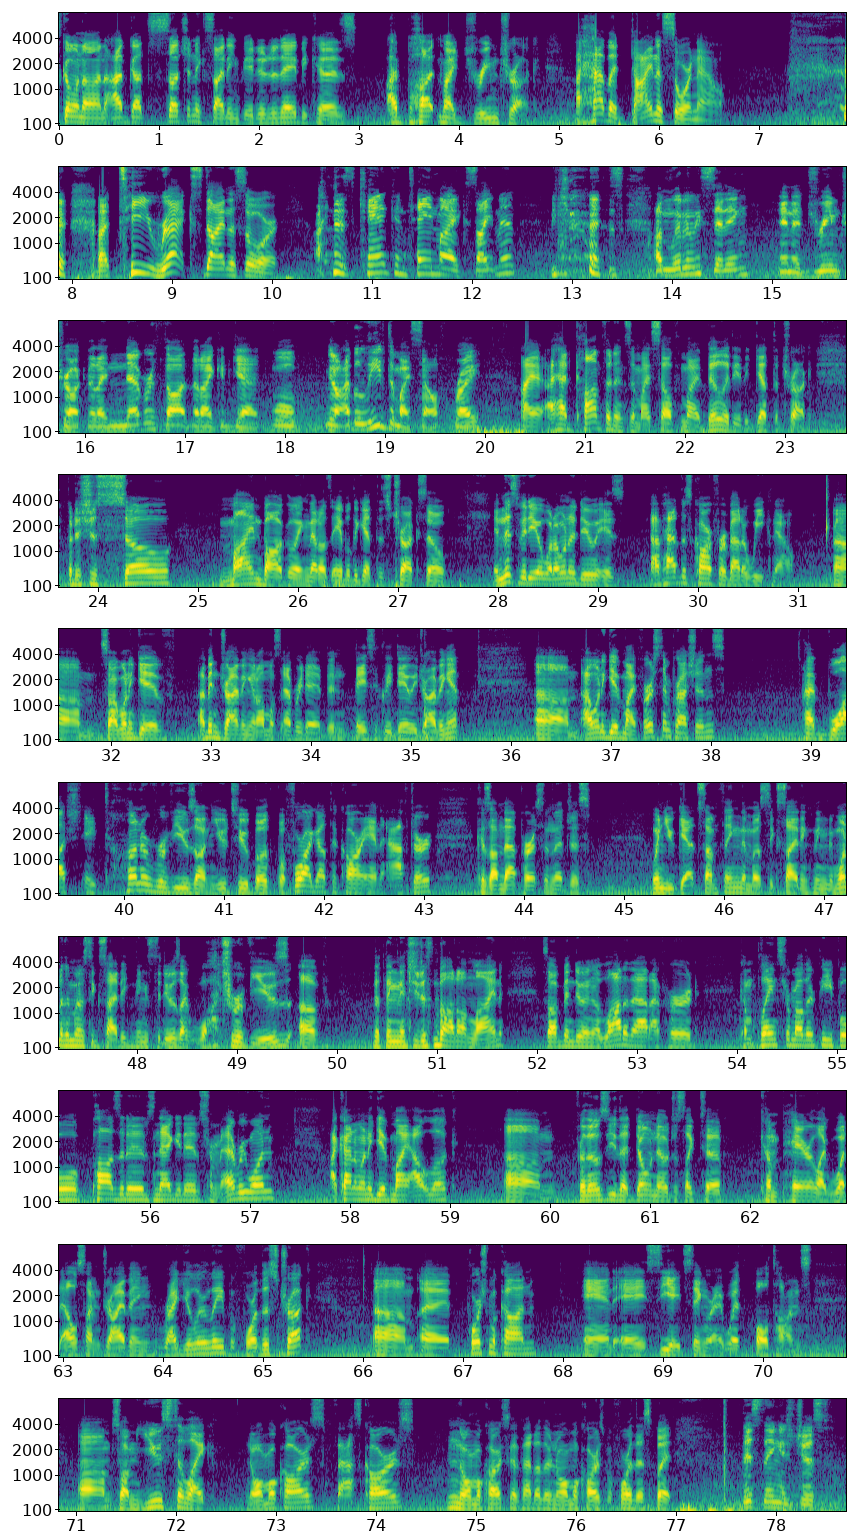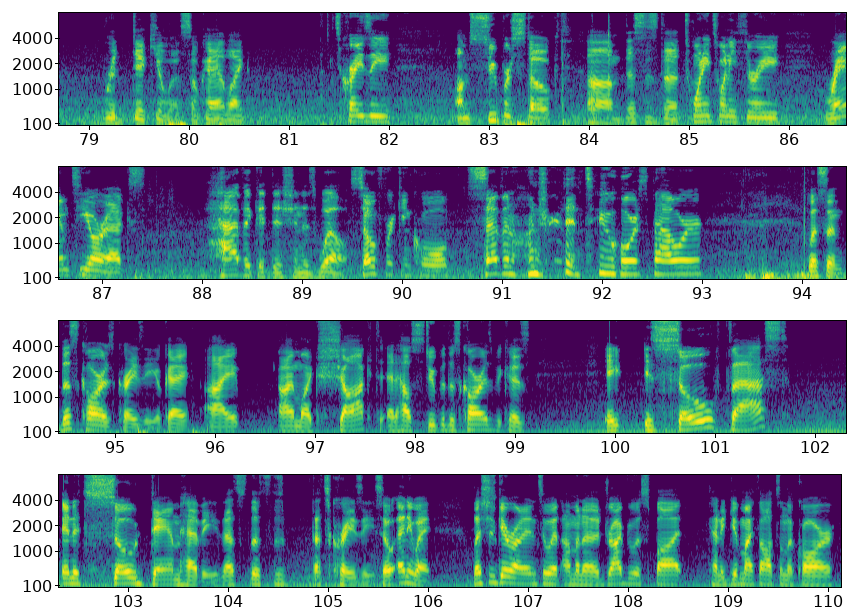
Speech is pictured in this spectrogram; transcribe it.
What's going on? I've got such an exciting video today because I bought my dream truck. I have a dinosaur now. a T-Rex dinosaur. I just can't contain my excitement because I'm literally sitting in a dream truck that I never thought that I could get. Well, you know, I believed in myself, right? I, I had confidence in myself and my ability to get the truck, but it's just so mind-boggling that I was able to get this truck. So in this video, what I wanna do is, I've had this car for about a week now. Um, so I wanna give, I've been driving it almost every day. I've been basically daily driving it. Um, I wanna give my first impressions. I've watched a ton of reviews on YouTube, both before I got the car and after, because I'm that person that just, when you get something, the most exciting thing, one of the most exciting things to do is like watch reviews of the thing that you just bought online. So I've been doing a lot of that. I've heard complaints from other people, positives, negatives from everyone. I kind of want to give my outlook. Um, for those of you that don't know, just like to compare like what else I'm driving regularly before this truck. Um, a Porsche Macan and a C8 Stingray with bolt-ons. Um, so I'm used to like normal cars, fast cars, normal cars, I've had other normal cars before this, but this thing is just ridiculous, okay? Like, it's crazy. I'm super stoked. Um, this is the 2023 Ram TRX Havoc Edition as well. So freaking cool. 702 horsepower. Listen, this car is crazy, okay? I, I'm like shocked at how stupid this car is because it is so fast and it's so damn heavy. That's, that's, that's crazy. So anyway, let's just get right into it. I'm gonna drive to a spot, kind of give my thoughts on the car.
